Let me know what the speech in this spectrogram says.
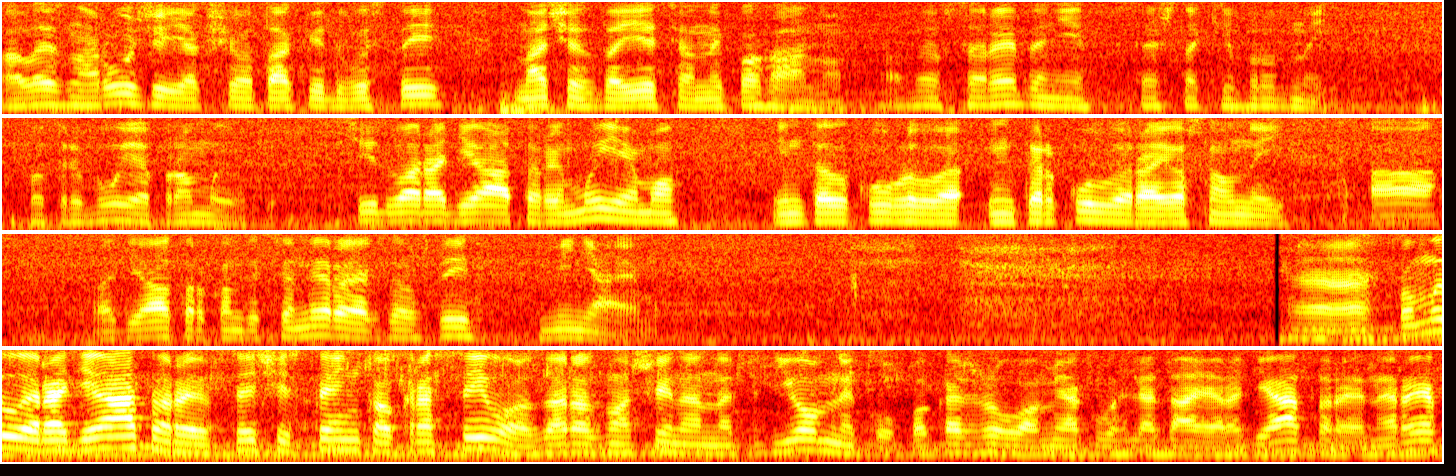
але знаружі, якщо так відвести, наче здається непогано. Але всередині все ж таки брудний. Потребує промивки. Ці два радіатори миємо, інтеркулера, і основний. А радіатор кондиціонера, як завжди, міняємо. Е, Помили радіатори, все чистенько, красиво. Зараз машина на підйомнику. Покажу вам, як виглядає радіатор НРФ.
